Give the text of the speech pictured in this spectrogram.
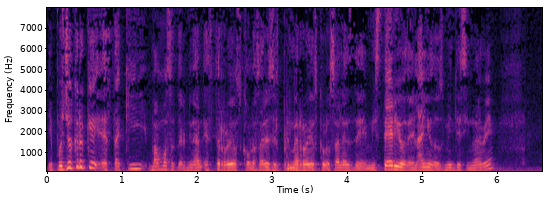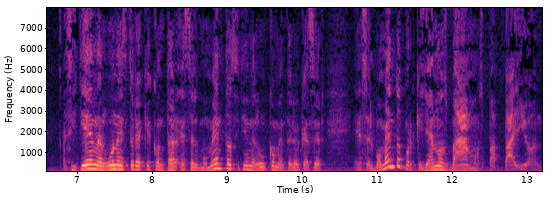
Y pues yo creo que hasta aquí vamos a terminar este Rollos Colosales, el primer Rollos Colosales de Misterio del año 2019. Si tienen alguna historia que contar, es el momento. Si tienen algún comentario que hacer, es el momento, porque ya nos vamos, papayón.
